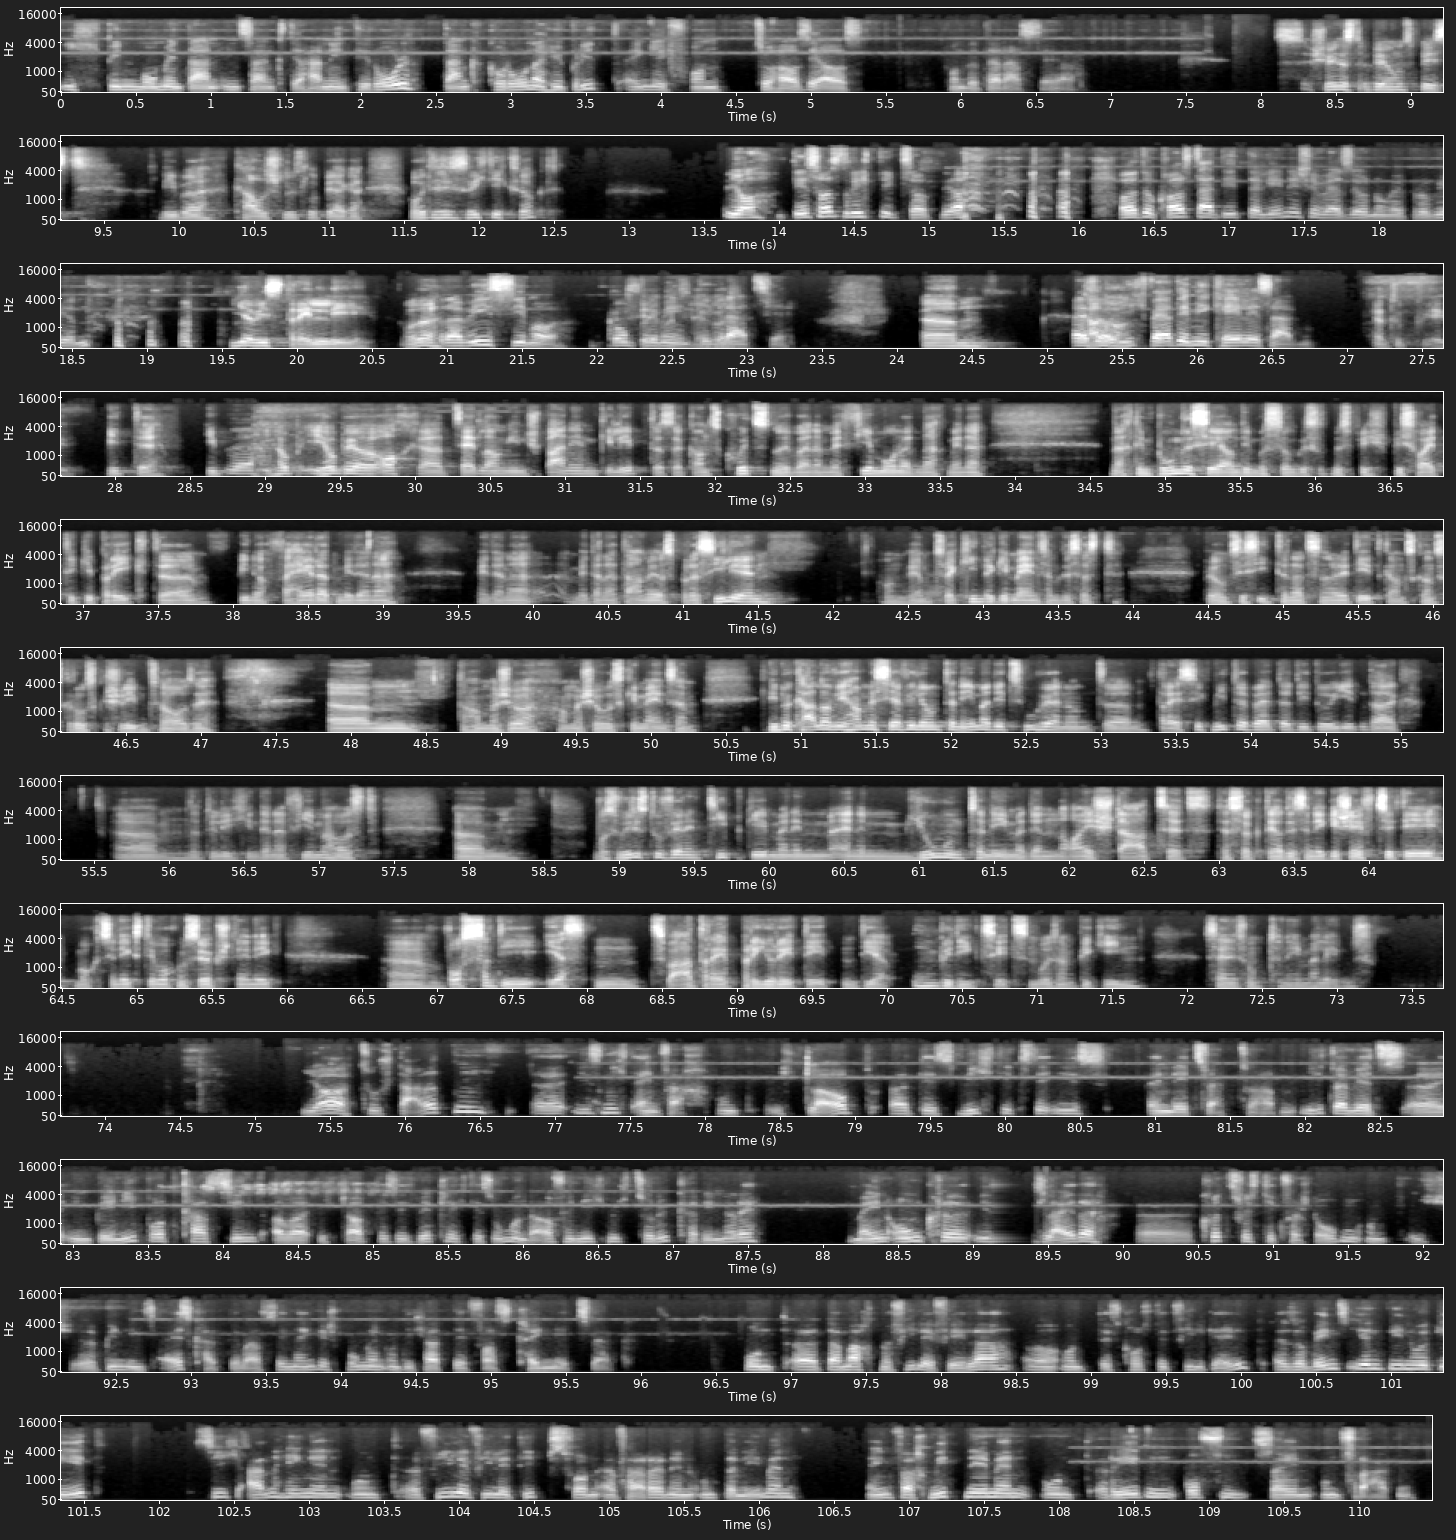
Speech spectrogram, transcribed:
ich bin momentan in St. Johann in Tirol, dank Corona Hybrid, eigentlich von zu Hause aus von der Terrasse her. Schön, dass du bei uns bist, lieber Karl Schlüsselberger. Habe ich das richtig gesagt? Ja, das hast du richtig gesagt, ja. Aber du kannst auch die italienische Version nochmal probieren. Ja, Vistrelli, oder? Bravissimo. Komplimenti, sehr gut, sehr grazie. Ähm, also, Carlo, ich werde Michele sagen. Also, bitte. Ich, ja. ich habe hab ja auch eine Zeit lang in Spanien gelebt, also ganz kurz nur, ich war einmal vier Monate nach meiner nach dem Bundesheer und ich muss sagen, das hat mich bis heute geprägt. Äh, bin auch verheiratet mit einer, mit einer, mit einer Dame aus Brasilien und wir haben zwei Kinder gemeinsam. Das heißt, bei uns ist Internationalität ganz, ganz groß geschrieben zu Hause. Ähm, da haben wir, schon, haben wir schon was gemeinsam. Lieber Carlo, wir haben ja sehr viele Unternehmer, die zuhören und äh, 30 Mitarbeiter, die du jeden Tag ähm, natürlich in deiner Firma hast. Ähm, was würdest du für einen Tipp geben einem, einem Jungunternehmer, der neu startet, der sagt, er hat jetzt eine Geschäftsidee, macht sie nächste Woche selbstständig? Äh, was sind die ersten zwei, drei Prioritäten, die er unbedingt setzen muss am Beginn seines Unternehmerlebens? Ja, zu starten äh, ist nicht einfach. Und ich glaube, äh, das Wichtigste ist, ein Netzwerk zu haben. Nicht, weil wir jetzt äh, im BNI-Podcast sind, aber ich glaube, das ist wirklich das Um und Auf, wenn ich mich zurückerinnere. Mein Onkel ist leider äh, kurzfristig verstorben und ich äh, bin ins eiskalte Wasser hineingesprungen und ich hatte fast kein Netzwerk. Und äh, da macht man viele Fehler und das kostet viel Geld. Also wenn es irgendwie nur geht, sich anhängen und äh, viele, viele Tipps von erfahrenen Unternehmen einfach mitnehmen und reden, offen sein und fragen.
